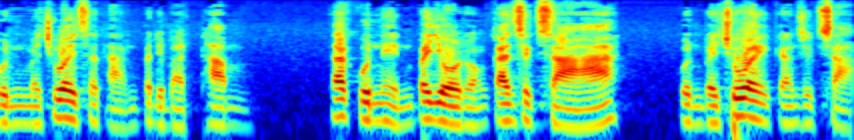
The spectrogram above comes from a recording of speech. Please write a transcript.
คุณมาช่วยสถานปฏิบัติธรรม ถ้าคุณเห็นประโยชน์ของการศึกษา คุณไปช่วยการศึกษา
